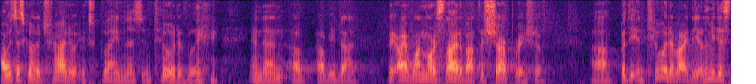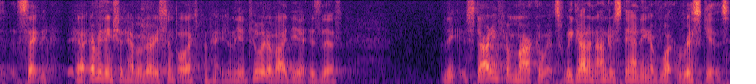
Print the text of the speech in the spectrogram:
I was just going to try to explain this intuitively, and then I'll, I'll, be done. I have one more slide about the Sharpe ratio. Uh, but the intuitive idea, let me just say, uh, everything should have a very simple explanation. The intuitive idea is this. The, starting from Markowitz, we got an understanding of what risk is,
